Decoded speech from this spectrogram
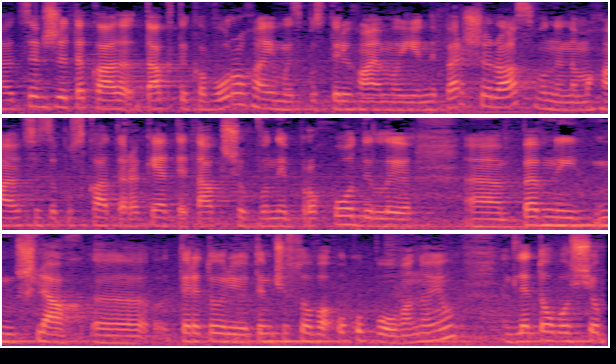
Е, Це вже така тактика ворога, і ми спостерігаємо її не перший раз. Вони намагаються запускати ракети так, щоб вони проходили е, певний шлях е, територією тимчасово окупованою для того, щоб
